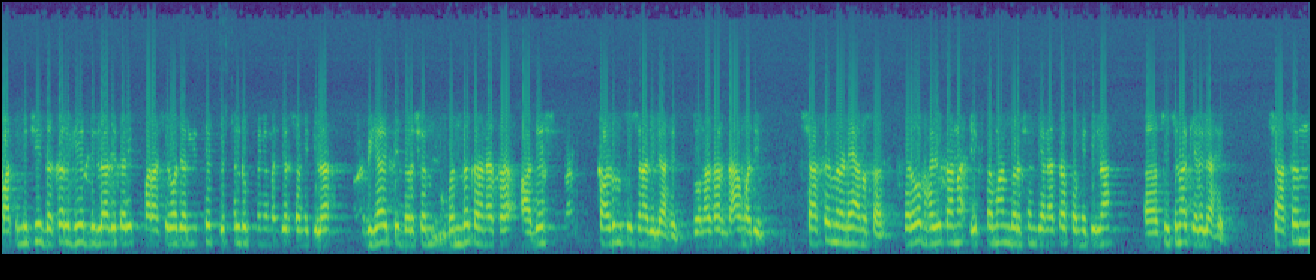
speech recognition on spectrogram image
बातमीची दखल घेत जिल्हाधिकारी कुमार आशीर्वाद यांनी थेट विठ्ठल रुक्मिणी मंदिर समितीला व्हीआयपी दर्शन बंद करण्याचा आदेश काढून सूचना दिल्या आहेत. दोन हजार दहा मधील शासन निर्णयानुसार सर्व भाविकांना एक समान दर्शन देण्याच्या समितीला सूचना केलेल्या आहेत. शासन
